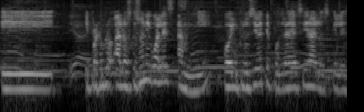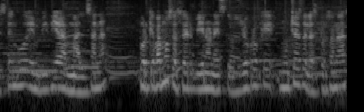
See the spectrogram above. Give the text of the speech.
Y, y por ejemplo, a los que son iguales a mí, o inclusive te podría decir a los que les tengo envidia malsana, porque vamos a ser bien honestos, yo creo que muchas de las personas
